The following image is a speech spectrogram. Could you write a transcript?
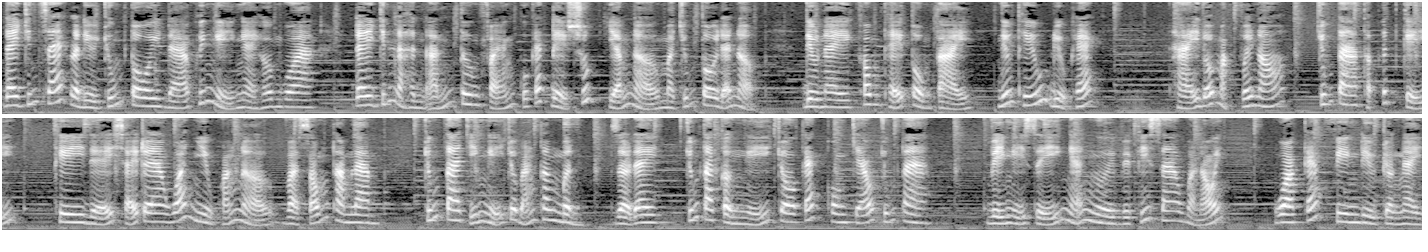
Đây chính xác là điều chúng tôi đã khuyến nghị ngày hôm qua đây chính là hình ảnh tương phản của các đề xuất giảm nợ mà chúng tôi đã nộp. Điều này không thể tồn tại nếu thiếu điều khác. Hãy đối mặt với nó. Chúng ta thật ích kỷ. Khi để xảy ra quá nhiều khoản nợ và sống tham lam, chúng ta chỉ nghĩ cho bản thân mình. Giờ đây, chúng ta cần nghĩ cho các con cháu chúng ta. Vị nghị sĩ ngã người về phía sau và nói, qua các phiên điều trần này,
